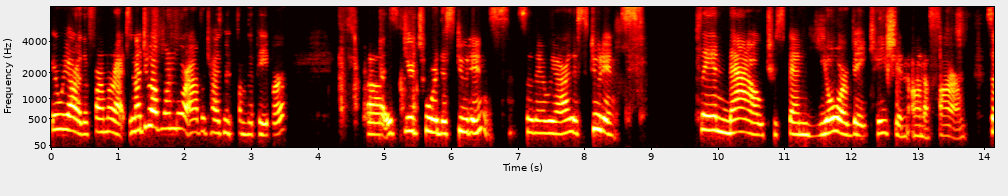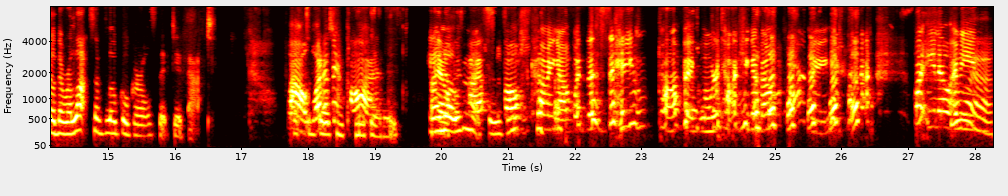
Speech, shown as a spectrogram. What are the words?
here we are, the farmerettes. And I do have one more advertisement from the paper. uh, is geared toward the students. So there we are, the students. Plan now to spend your vacation on a farm. So there were lots of local girls that did that. Wow, what a bit odd. I know, isn't that crazy? Both coming up with the same topic when we're talking about farming. but you know, I mean,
